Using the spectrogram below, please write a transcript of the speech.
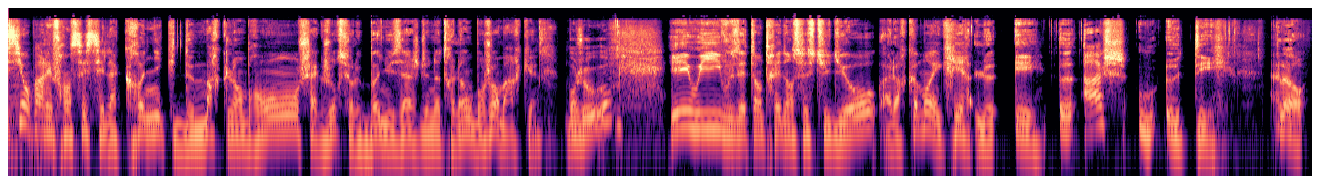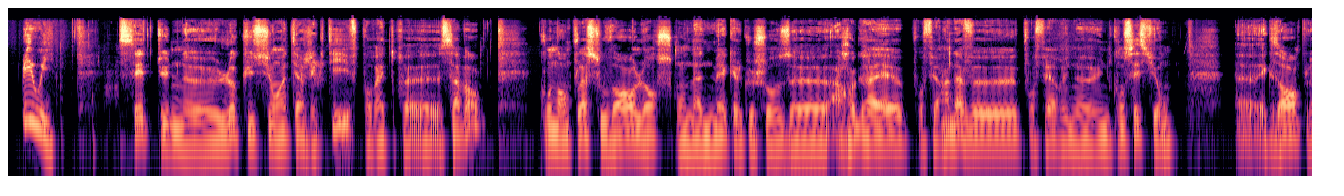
si on parlait français, c'est la chronique de Marc Lambron, chaque jour sur le bon usage de notre langue. Bonjour Marc. Bonjour. Et oui, vous êtes entré dans ce studio. Alors comment écrire le E? E-H ou E-T Alors, et oui, c'est une locution interjective pour être euh, savant qu'on emploie souvent lorsqu'on admet quelque chose euh, à regret, pour faire un aveu, pour faire une, une concession. Euh, exemple,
